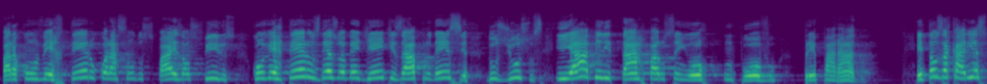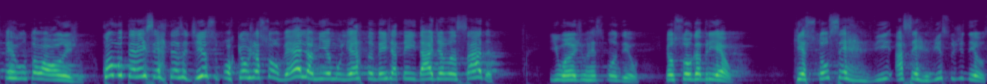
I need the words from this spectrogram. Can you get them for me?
para converter o coração dos pais aos filhos, converter os desobedientes à prudência dos justos e habilitar para o Senhor um povo preparado. Então Zacarias perguntou ao anjo: Como terei certeza disso? Porque eu já sou velho, a minha mulher também já tem idade avançada. E o anjo respondeu: Eu sou Gabriel, que estou servi a serviço de Deus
